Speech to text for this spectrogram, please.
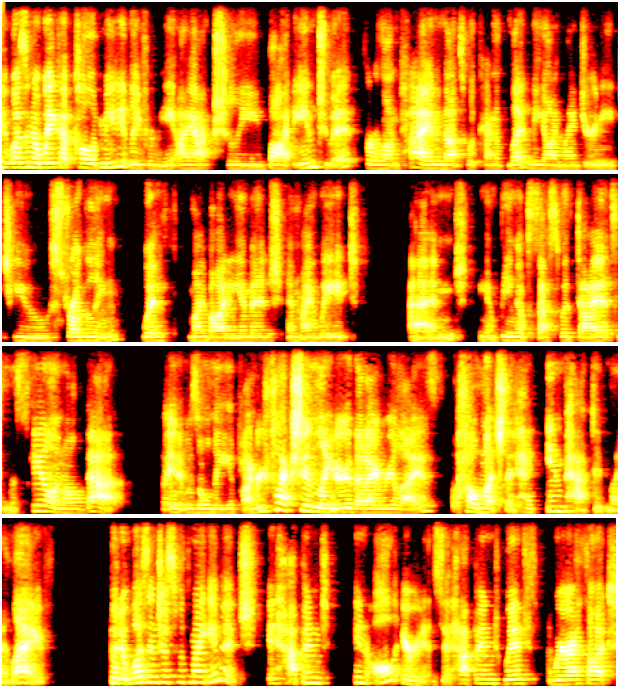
it wasn't a wake up call immediately for me. I actually bought into it for a long time. And that's what kind of led me on my journey to struggling with my body image and my weight and you know being obsessed with diets and the scale and all of that and it was only upon reflection later that i realized how much that had impacted my life but it wasn't just with my image it happened in all areas it happened with where i thought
